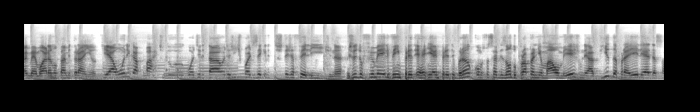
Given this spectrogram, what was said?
a memória não tá me traindo. Que é a única parte do onde ele tá, onde a gente pode dizer que ele esteja feliz, né? O do filme ele vem em preto, é, é em preto e branco, como se fosse a visão do próprio animal mesmo, né? A vida para ele é dessa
